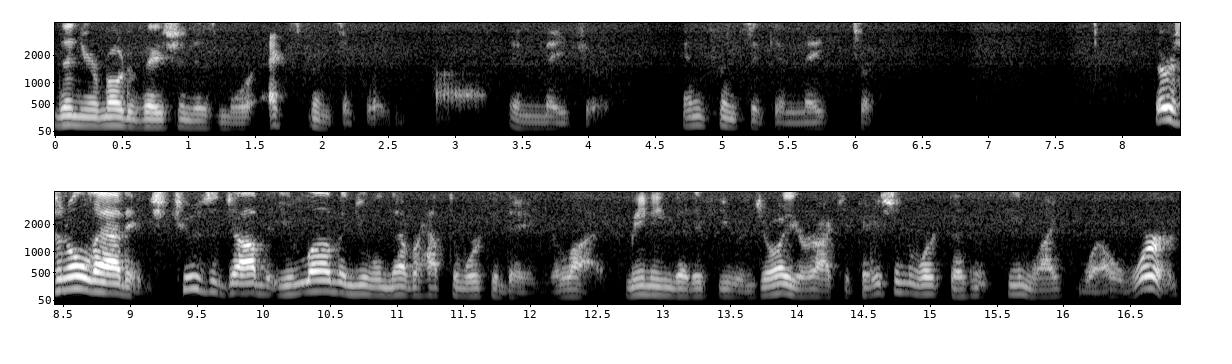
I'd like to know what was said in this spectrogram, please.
then your motivation is more extrinsically uh, in nature, intrinsic in nature. There's an old adage choose a job that you love and you will never have to work a day in your life, meaning that if you enjoy your occupation, work doesn't seem like, well, work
